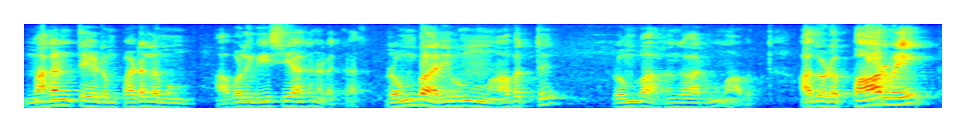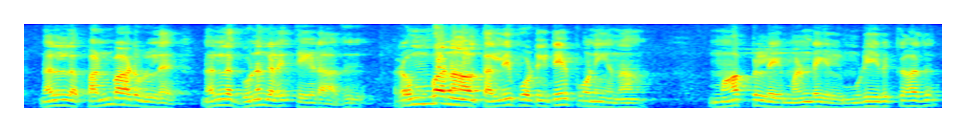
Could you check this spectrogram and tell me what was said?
மகன் தேடும் படலமும் அவ்வளவு ஈஸியாக நடக்காது. ரொம்ப அறிவும் ஆபத்து ரொம்ப அகங்காரமும் ஆபத்து. அதோட பார்வை நல்ல பண்பாடு உள்ள நல்ல குணங்களை தேடாது. ரொம்ப நாள் தள்ளி போட்டுக்கிட்டே போனீங்கன்னா மாப்பிள்ளை மண்டையில் முடி இருக்காது.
